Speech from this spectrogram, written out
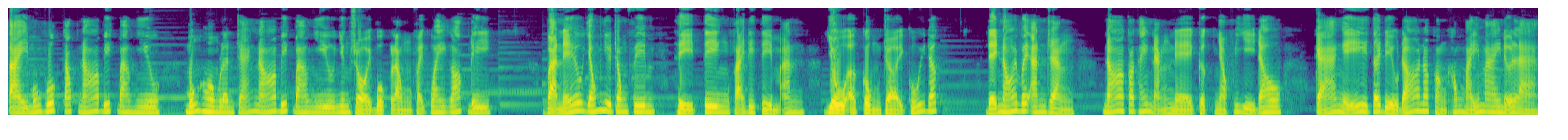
Tay muốn vuốt tóc nó biết bao nhiêu, muốn hôn lên trán nó biết bao nhiêu nhưng rồi buộc lòng phải quay gót đi. Và nếu giống như trong phim thì Tiên phải đi tìm anh dù ở cùng trời cuối đất để nói với anh rằng nó có thấy nặng nề cực nhọc cái gì đâu cả nghĩ tới điều đó nó còn không mảy may nữa là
